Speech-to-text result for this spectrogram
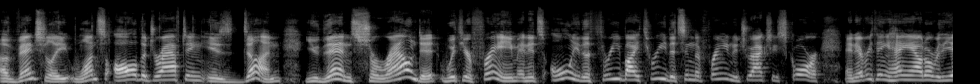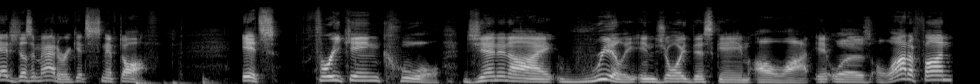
eventually once all the drafting is done, you then surround it with your frame, and it's only the three by three that's in the frame that you actually score, and everything hanging out over the edge doesn't matter; it gets snipped off. It's freaking cool. Jen and I really enjoyed this game a lot. It was a lot of fun.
